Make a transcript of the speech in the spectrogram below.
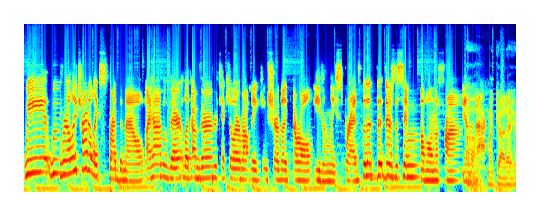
We we really try to like spread them out. I have a very like I'm very particular about making sure like they're all evenly spread so that, that there's the same level on the front and the oh back. my god, I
